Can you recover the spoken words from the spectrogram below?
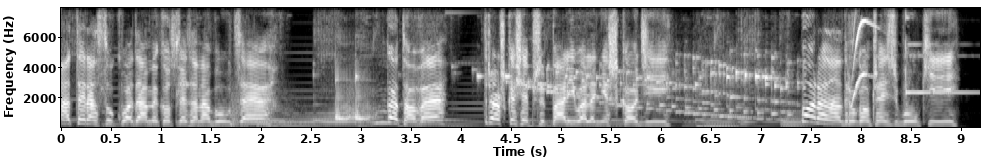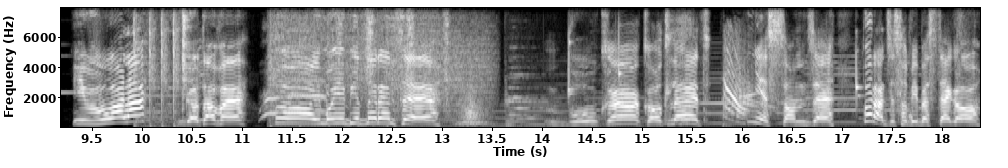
A teraz układamy kotleta na bułce. Gotowe. Troszkę się przypalił, ale nie szkodzi. Pora na drugą część bułki. I voila! Gotowe! Oj, moje biedne ręce! Bułka, kotlet? Nie sądzę. Poradzę sobie bez tego.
